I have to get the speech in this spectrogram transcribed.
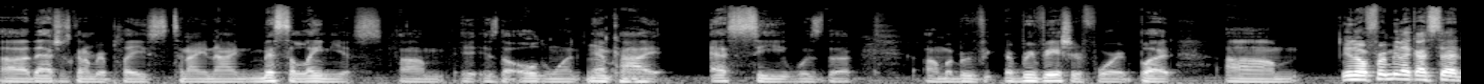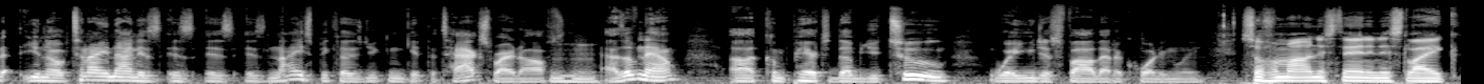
uh, that's just going to replace 1099 miscellaneous um, is the old one. MISC was the um, abbrevi- abbreviation for it. But um, you know, for me, like I said, you know, 1099 is is is, is nice because you can get the tax write offs as of now, uh, compared to W two where you just file that accordingly. So from my understanding, it's like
